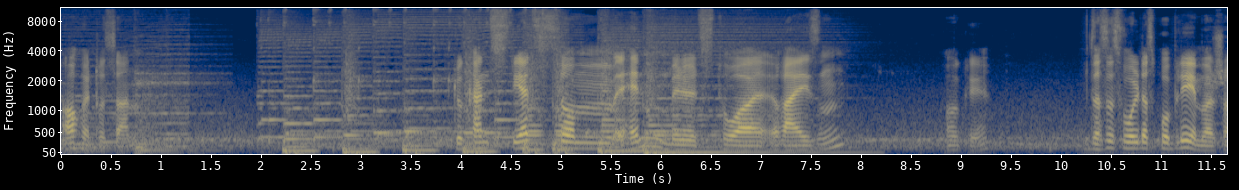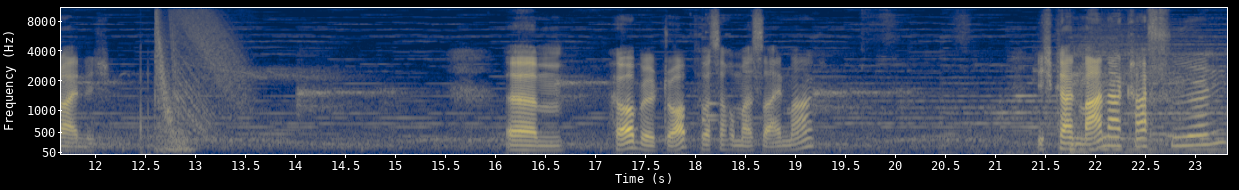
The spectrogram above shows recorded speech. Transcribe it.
Auch interessant. Du kannst jetzt zum Henmills-Tor reisen. Okay. Das ist wohl das Problem wahrscheinlich. Ähm, Herbal Drop, was auch immer es sein mag. Ich kann Mana-Kraft fühlen.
